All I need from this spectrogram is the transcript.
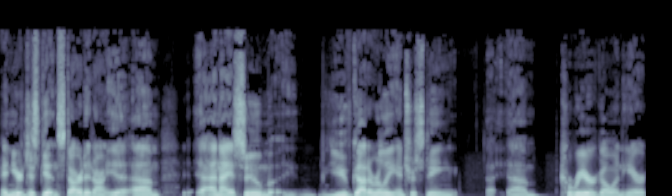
And you're just getting started, aren't you? Um, and I assume you've got a really interesting um, career going here,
